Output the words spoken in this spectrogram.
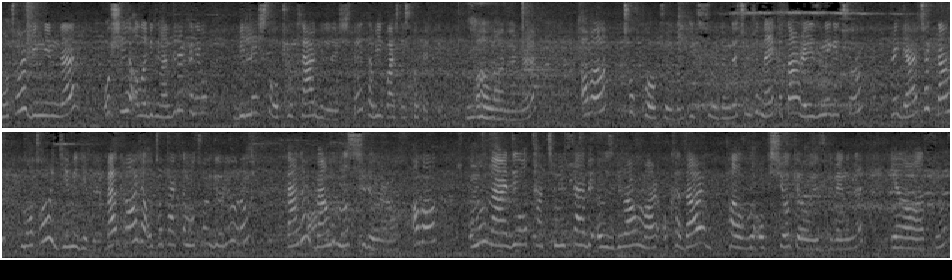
motora bindiğimde o şeyi alabildim. Yani direkt hani o birleşti, o kökler birleşti. Tabii ilk başta stop ettim. Allah'ın emri. Ama çok korkuyordum ilk sürdüğümde. Çünkü Naked'dan Racing'e geçiyorum ve gerçekten motor gemi gibi. Ben hala otoparkta motor görüyorum. Ben diyorum ben bunu nasıl sürüyorum? Ama onun verdiği o tatminsel bir özgüven var. O kadar fazla okşuyor ki o özgüvenimi. İnanamazsınız.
